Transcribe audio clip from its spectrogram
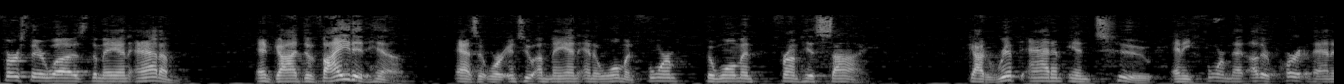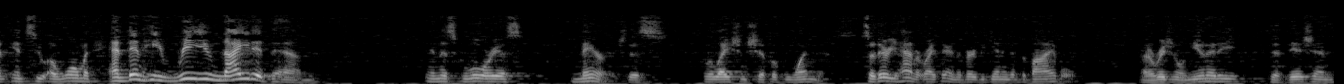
First there was the man Adam, and God divided him, as it were, into a man and a woman, formed the woman from his side. God ripped Adam in two, and he formed that other part of Adam into a woman, and then he reunited them in this glorious marriage, this relationship of oneness. So there you have it right there in the very beginning of the Bible. An original unity, division,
